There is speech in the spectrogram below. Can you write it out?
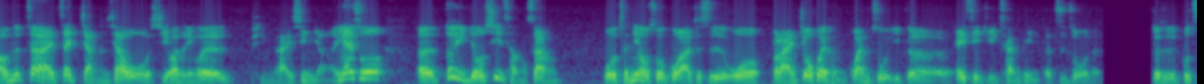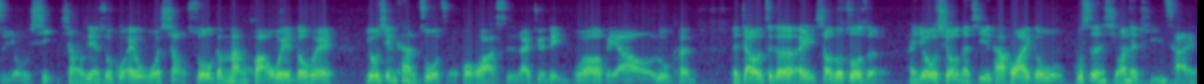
好，那再来再讲一下我喜欢的另外一个品牌信仰。应该说，呃，对于游戏厂商，我曾经有说过啊，就是我本来就会很关注一个 ACG 产品的制作人，就是不止游戏，像我之前说过，哎、我小说跟漫画我也都会优先看作者或画师来决定我要不要入坑。那假如这个哎、小说作者很优秀，那其实他画一个我不是很喜欢的题材，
